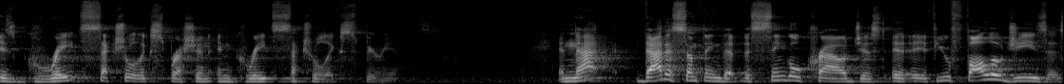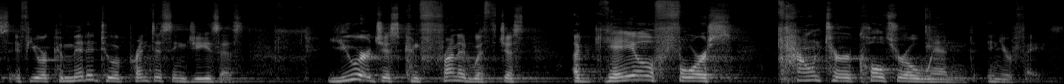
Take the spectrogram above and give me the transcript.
is great sexual expression and great sexual experience. And that, that is something that the single crowd just, if you follow Jesus, if you are committed to apprenticing Jesus, you are just confronted with just a gale force counter-cultural wind in your face.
